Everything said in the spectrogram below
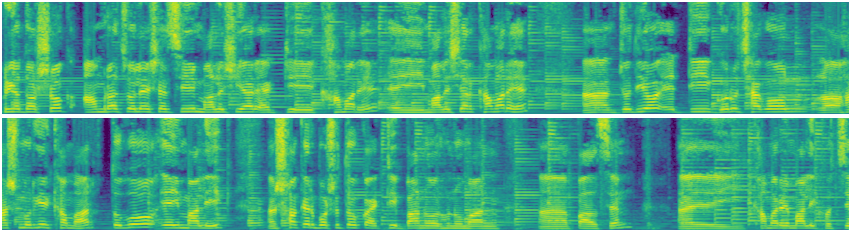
প্রিয় দর্শক, আমরা চলে এসেছি মালয়েশিয়ার একটি খামারে। এই মালয়েশিয়ার খামারে যদিও এটি গরু, ছাগল হাঁস মুরগির খামার, তবুও এই মালিক শখের বশত কয়েকটি বানর হনুমান পালছেন। এই খামারের মালিক হচ্ছে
